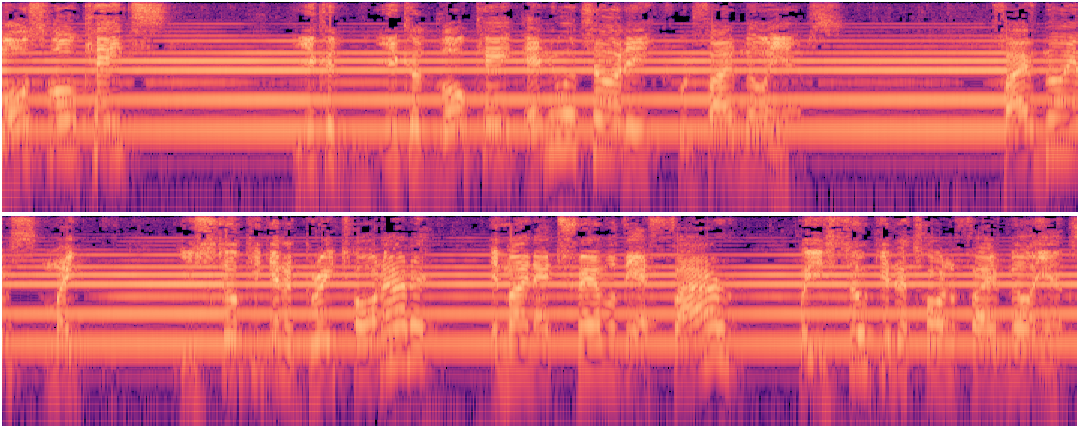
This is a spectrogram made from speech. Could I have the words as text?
Most locates you could you could locate any utility with five milliamps. Five milliamps might you still could get a great tone on it. It might not travel that far, but you still get a tone of five milliamps.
